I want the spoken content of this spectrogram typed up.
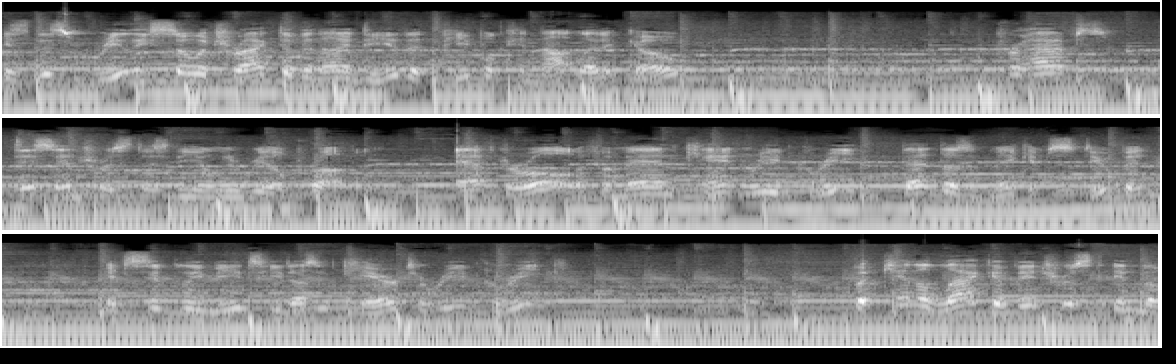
Is this really so attractive an idea that people cannot let it go? Perhaps disinterest is the only real problem. After all, if a man can't read Greek, that doesn't make him stupid. It simply means he doesn't care to read Greek. But can a lack of interest in the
